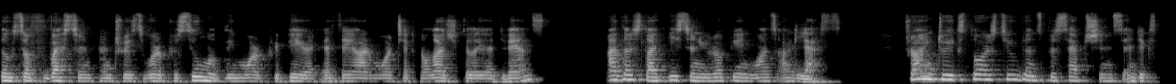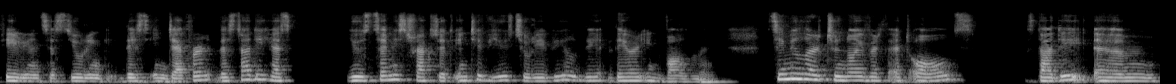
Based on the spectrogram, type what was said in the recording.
those of Western countries, were presumably more prepared as they are more technologically advanced, others, like Eastern European ones, are less. Trying to explore students' perceptions and experiences during this endeavor, the study has used semi-structured interviews to reveal the, their involvement. Similar to Neuwirth et al.'s study, um,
